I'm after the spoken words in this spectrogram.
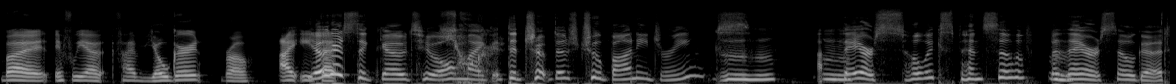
But if we have if I have yogurt, bro, I eat Yogurt's the go-to. Oh my god, the Chu- those Chobani drinks. Mm-hmm. Mhm. They are so expensive, but Mhm. they are so good.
